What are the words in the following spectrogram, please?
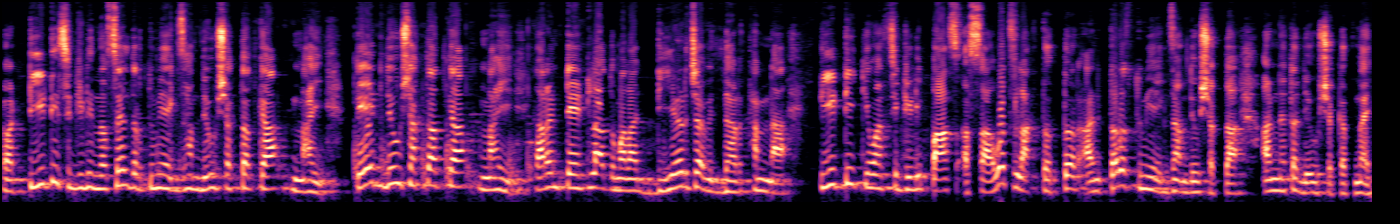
T T C T T नसेल तर तुम्ही एक्झाम देऊ शकतात का? नाही. टेट देऊ शकतात का? नाही. कारण टेटला तुम्हाला डी एडच्या विद्यार्थ्यांना टी टी किंवा सी टी पास असावंच लागतं तर आणि तरच तुम्ही एक्झाम देऊ शकता अन्यथा देऊ शकत नाही.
